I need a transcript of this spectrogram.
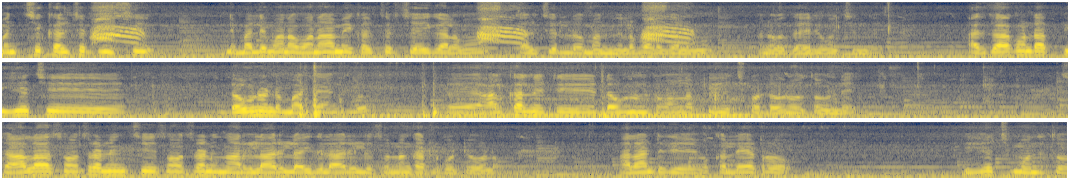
మంచి కల్చర్ తీసి మళ్ళీ మన వనామీ కల్చర్ చేయగలము కల్చర్లో మనం నిలబడగలము అనే ఒక ధైర్యం వచ్చింది. అది కాకుండా పిహెచ్ డౌన్ అండి మా ట్యాంకులు ఆల్కాలినిటీ డౌన్ ఉండటం వల్ల పిహెచ్ కూడా డౌన్ అవుతూ ఉండే. చాలా సంవత్సరాల నుంచి సంవత్సరానికి నాలుగు లారీలు ఐదు లారీలు సున్నం కట్టలు కొట్టేవాళ్ళం. అలాంటిది ఒక లీటరు పిహెచ్ మందుతో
